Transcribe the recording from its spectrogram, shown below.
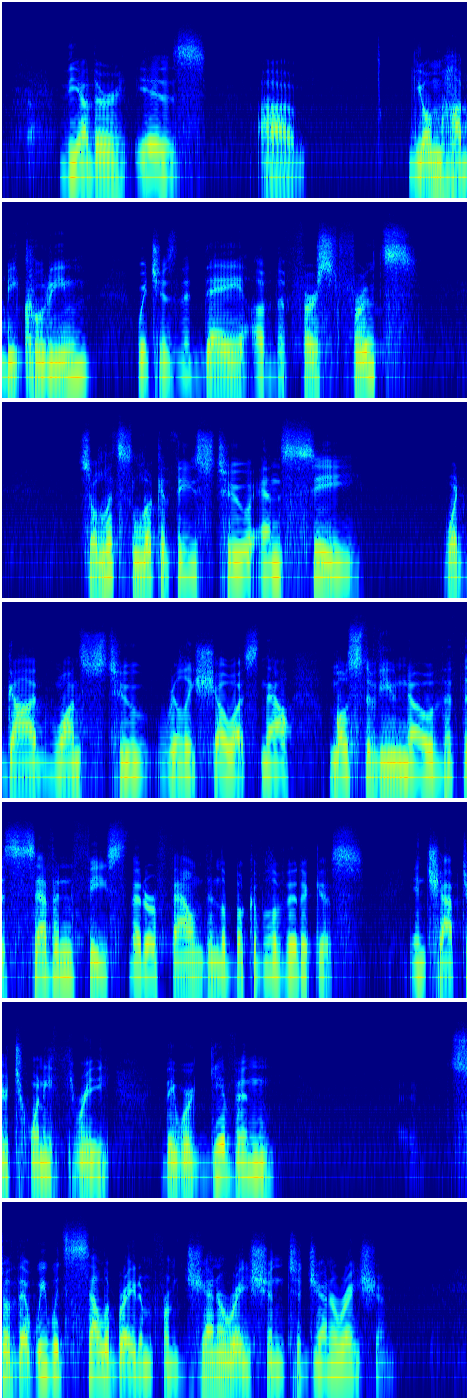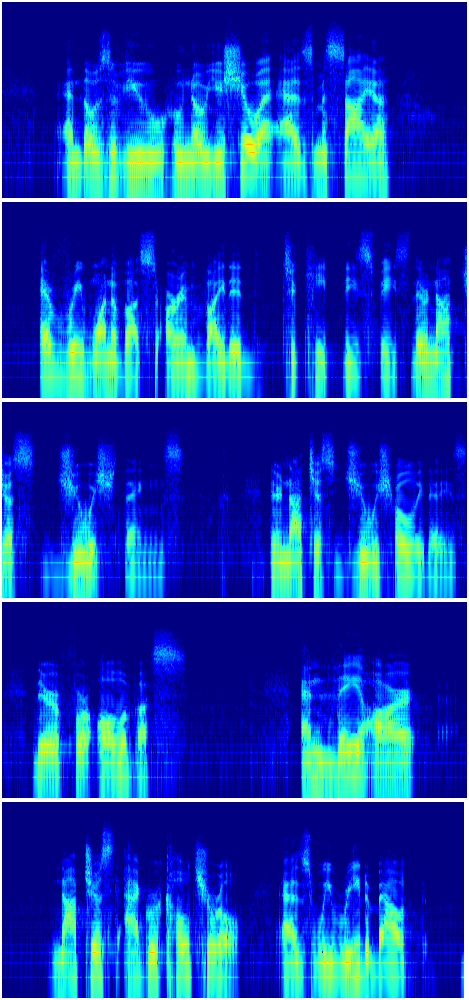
the other is uh, Yom HaBikurim, which is the day of the first fruits. So let's look at these two and see what God wants to really show us. Now, most of you know that the seven feasts that are found in the book of Leviticus in chapter 23, they were given so that we would celebrate him from generation to generation. And those of you who know Yeshua as Messiah, every one of us are invited to keep these feasts. They're not just Jewish things, they're not just Jewish holy days, they're for all of us. And they are not just agricultural, as we read about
